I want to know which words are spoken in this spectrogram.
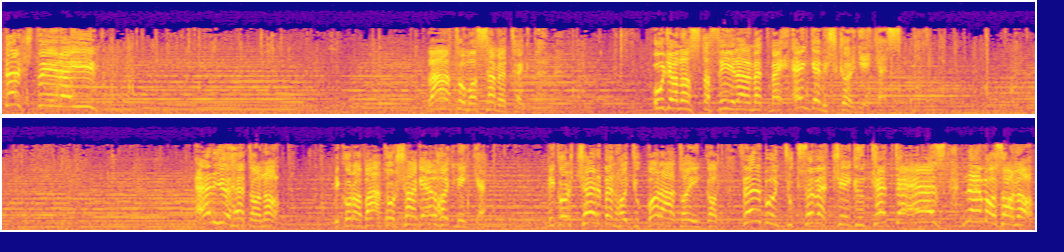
Testvéreim! Látom a szemetekben. Ugyanazt a félelmet, mely engem is környékez. Eljöhet a nap, mikor a bátorság elhagy minket. Mikor cserben hagyjuk barátainkat, felbontjuk szövetségünket, de ez nem az a nap!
